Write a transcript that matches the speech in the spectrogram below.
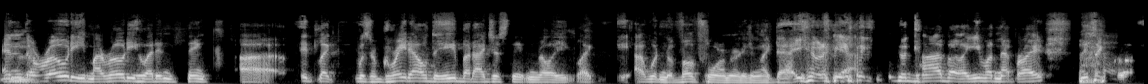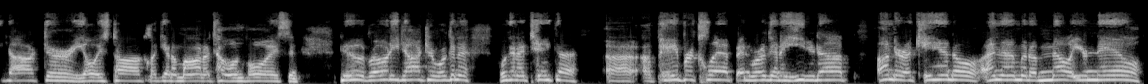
and mm. the roadie, my roadie, who I didn't think uh, it like was a great LD, but I just didn't really like. I wouldn't have voted for him or anything like that. You know what I mean? Yeah. Like, good guy, but like he wasn't that bright. And he's like, doctor. He always talked like in a monotone voice. And dude, roadie doctor, we're gonna we're gonna take a uh, a paper clip and we're going to heat it up under a candle and I'm going to melt your nail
